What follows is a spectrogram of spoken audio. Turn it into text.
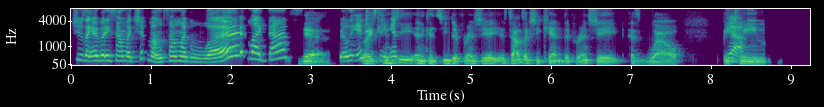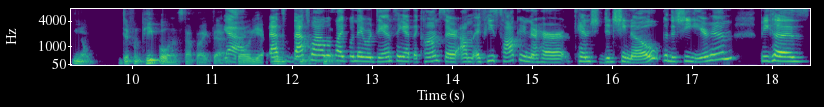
She was like everybody sound like chipmunks. I'm like what? Like that's Yeah. really Like, interesting. can And she, and can she differentiate? It sounds like she can't differentiate as well. between yeah. you know different people and stuff like that. Yeah. So yeah, that's that's why I was like when they were dancing at the concert. Um, if he's talking to her, can she, did she know? Did she hear him? Because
